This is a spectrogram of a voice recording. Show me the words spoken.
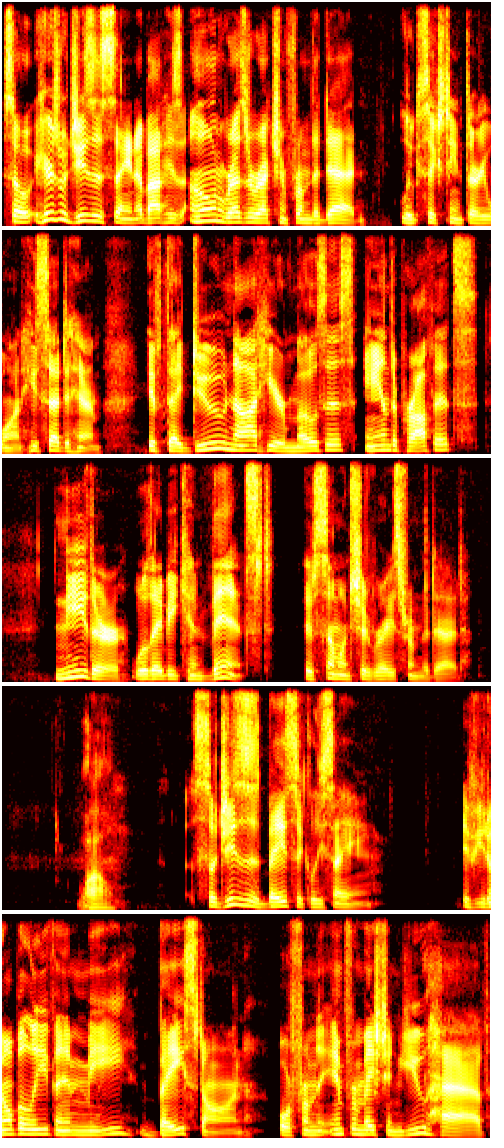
so here's what Jesus is saying about his own resurrection from the dead. Luke 16 31. He said to him, If they do not hear Moses and the prophets, neither will they be convinced if someone should raise from the dead. Wow. So Jesus is basically saying, if you don't believe in me based on or from the information you have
